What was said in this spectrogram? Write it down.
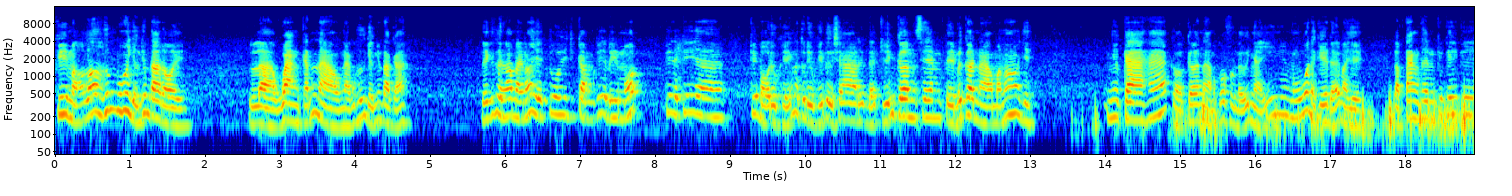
Khi mà Allah hướng, muốn hướng dẫn chúng ta rồi là hoàn cảnh nào ngài cũng hướng dẫn chúng ta cả. Thì cái thằng ông này nói vậy tôi cầm cái remote cái cái cái, ờ, cái bộ điều khiển là tôi điều khiển từ xa để, để chuyển kênh xem tìm cái kênh nào mà nó gì như ca hát rồi kênh nào mà có phụ nữ nhảy múa này kia để mà gì là tăng thêm cái cái cái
